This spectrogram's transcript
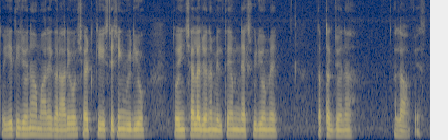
तो ये थी जो है ना हमारे गरारे और शर्ट की स्टिचिंग वीडियो। तो इन जो है ना मिलते हैं हम नेक्स्ट वीडियो में। तब तक जो है ना अल्लाह हाफिज़।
